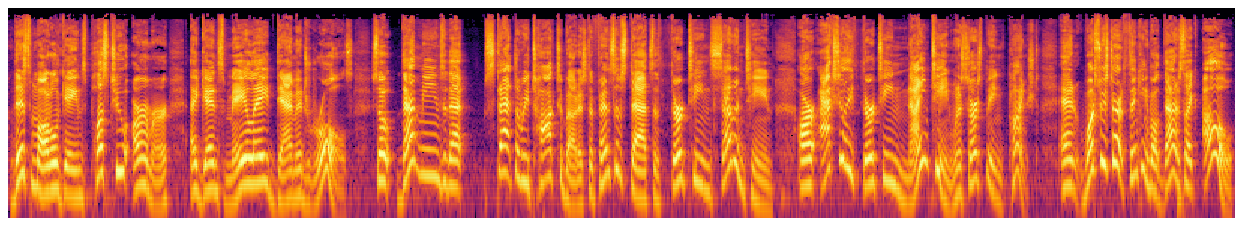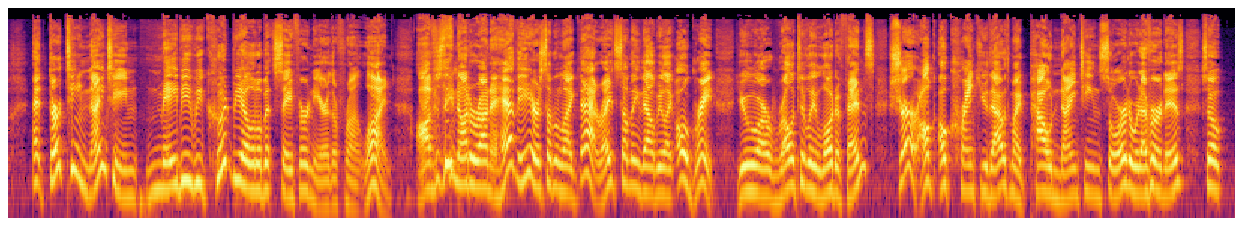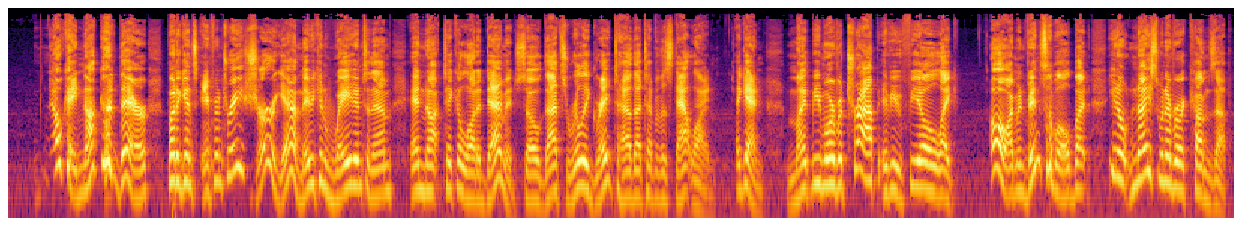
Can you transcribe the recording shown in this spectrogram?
this model gains plus 2 armor against melee damage rolls. So that means that stat that we talked about, its defensive stats of 1317, are actually 1319 when it starts being punched. And once we start thinking about that, it's like, oh, at 1319, maybe we could be a little bit safer near the front line. Obviously, not around a heavy or something like that, right? Something that'll be like, oh, great, you are relatively low defense. Sure, I'll, I'll crank you that with my POW 19 sword or whatever it is. So, okay, not good there, but against infantry, sure, yeah, maybe can wade into them and not take a lot of damage. So, that's really great to have that type of a stat line. Again, might be more of a trap if you feel like oh, I'm invincible, but, you know, nice whenever it comes up.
